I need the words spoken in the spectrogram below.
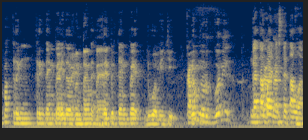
apa kering kering tempe itu. Kering tempe. keripik tempe dua biji. Karena Itu. menurut gue nih nggak tambahin es teh tawar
